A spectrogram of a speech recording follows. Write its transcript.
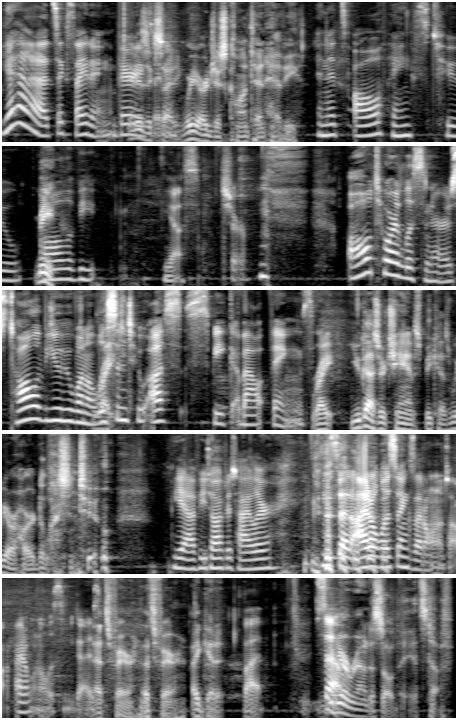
Yeah, it's exciting. Very It is exciting. We are just content heavy. And it's all thanks to Me. all of you. Yes, sure. all to our listeners, to all of you who want to listen to us speak about things. Right? You guys are champs because we are hard to listen to. Yeah, if you talk to Tyler, he said, I don't listen because I don't want to talk. I don't want to listen to you guys. That's fair. That's fair. I get it. but When so you're around us all day, it's tough.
